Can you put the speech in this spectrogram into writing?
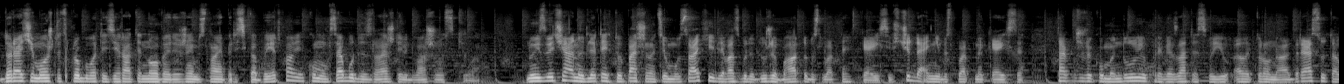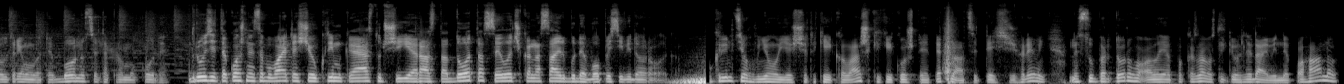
До речі, можете спробувати зіграти новий режим снайперська битва, в якому все буде залежати від вашого скіла. Ну і звичайно, для тих, хто перший на цьому сайті, для вас буде дуже багато безплатних кейсів, щоденні безплатні кейси. Також рекомендую прив'язати свою електронну адресу та отримувати бонуси та промокоди. Друзі, також не забувайте, що окрім КС тут ще є Раз та Дота, силочка на сайт буде в описі відеоролика. Окрім цього, в нього є ще такий калашик, який коштує 15 тисяч гривень. Не супер дорого, але я показав, оскільки виглядає він непогано.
